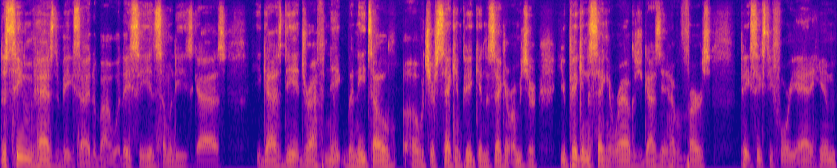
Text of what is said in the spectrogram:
this team has to be excited about what they see in some of these guys. You guys did draft Nik Bonitto uh, with your second pick in the second. I mean, you're you're picking the second round because you guys didn't have a first pick. 64. You added him.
